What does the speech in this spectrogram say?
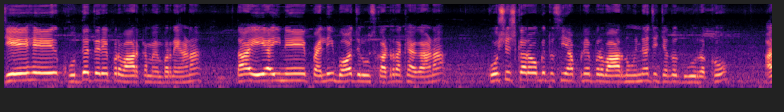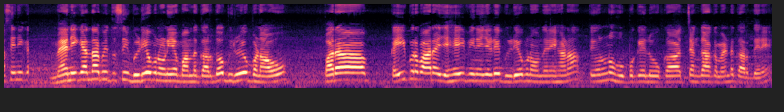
ਜੇ ਇਹ ਖੁਦ ਦੇ ਤੇਰੇ ਪਰਿਵਾਰਕ ਮੈਂਬਰ ਨੇ, ਹਨਾ? ਤਾਂ AI ਨੇ ਪਹਿਲੀ ਬਹੁਤ ਜਲੂਸ ਕੱਢ ਰੱਖਿਆ ਹੈਗਾ, ਹਨਾ? ਕੋਸ਼ਿਸ਼ ਕਰੋ ਕਿ ਤੁਸੀਂ ਆਪਣੇ ਪਰਿਵਾਰ ਨੂੰ ਇਹਨਾਂ ਚੀਜ਼ਾਂ ਤੋਂ ਦੂਰ ਰੱਖੋ। ਅਸੀਂ ਨਹੀਂ ਕਹਿ- ਮੈਂ ਨਹੀਂ ਕਹਿੰਦਾ ਵੀ ਤੁਸੀਂ ਵੀਡੀਓ ਬਣਾਉਣੀਆਂ ਬੰਦ ਕਰ ਦਿਓ, ਵੀਡੀਓ ਬਣਾਓ, ਪਰ ਕਈ ਪਰਿਵਾਰ ਅਜਿਹੇ ਵੀ ਨੇ ਜਿਹੜੇ ਵੀਡੀਓ ਬਣਾਉਂਦੇ ਨੇ, ਹਨਾ, ਤੇ ਉਹਨਾਂ ਨੂੰ ਹੁੱਬ ਕੇ ਲੋਕ ਚੰਗਾ ਕਮੈਂਟ ਕਰਦੇ ਨੇ।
